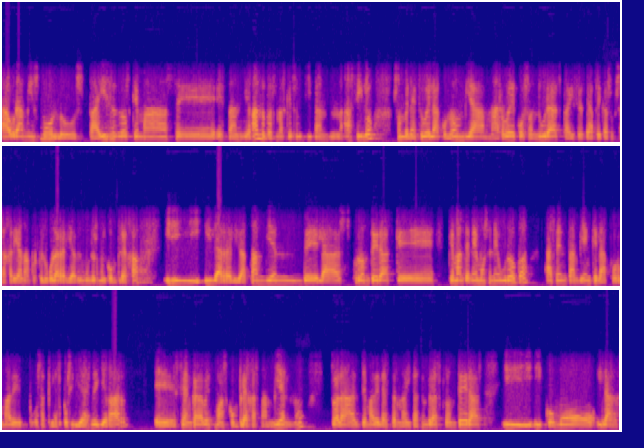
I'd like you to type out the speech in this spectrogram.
ahora mismo los países los que más eh, están llegando, personas que solicitan asilo, son Venezuela, Colombia, Marruecos, Honduras, países de África subsahariana, porque luego la realidad del mundo es muy compleja y, la realidad también de las fronteras que, que mantenemos en Europa hacen también que la forma de, o sea, que las posibilidades de llegar eh, sean cada vez más complejas también, ¿no? todo el tema de la externalización de las fronteras y, cómo y la,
